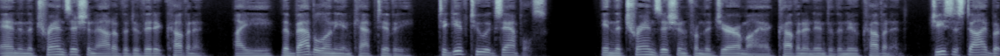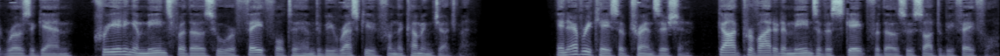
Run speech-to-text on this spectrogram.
and in the transition out of the Davidic covenant, i.e., the Babylonian captivity, to give two examples. In the transition from the Jeremiah covenant into the new covenant, Jesus died but rose again, creating a means for those who were faithful to him to be rescued from the coming judgment. In every case of transition, God provided a means of escape for those who sought to be faithful.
